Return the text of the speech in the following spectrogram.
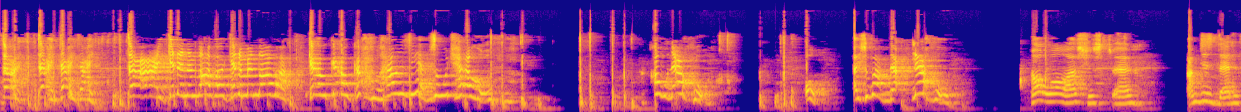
Die! Die! Die! Die! Die! Get him in lava! Get him in lava! Go! Go! Go! How does he have so much health? Oh no! Oh! I survived that! No! Oh well, that's just, uh, I'm just dead.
